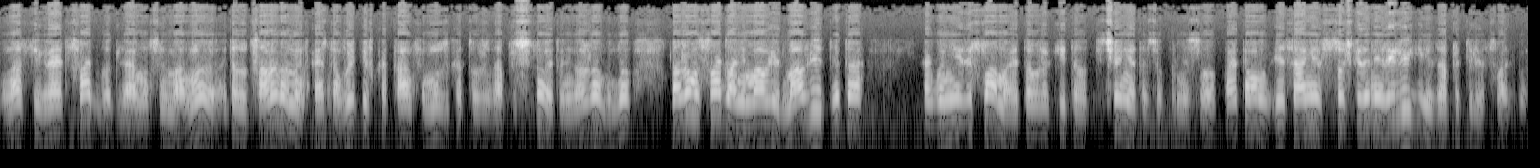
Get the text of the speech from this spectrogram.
У нас играет свадьба для мусульман. Ну, это тут второй момент, конечно, выпивка, танцы, музыка тоже запрещено, это не должно быть. Но должно быть свадьба, а не мавлид. Мавлид это как бы не из ислама, это уже какие-то вот течения это все принесло. Поэтому, если они с точки зрения религии запретили свадьбу,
